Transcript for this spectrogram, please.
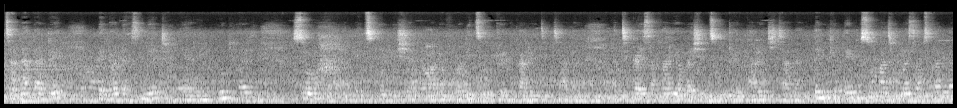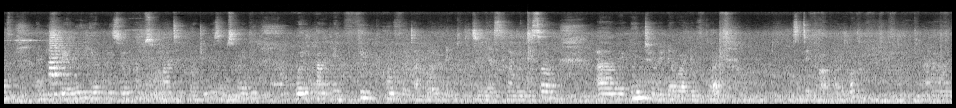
it's another day. The Lord has made. We are in good health. So it's good we share the word of God. It's good to encourage each other. Katika safari ya maisha it's good to encourage each other. Thank you, thank you so much for my subscribers. And if you're new here, please welcome so much. Continue subscribing. Welcome and feel comfortable in Virginia's family. So uh, we're going to read the word of God. Let's take our Bible. Um,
